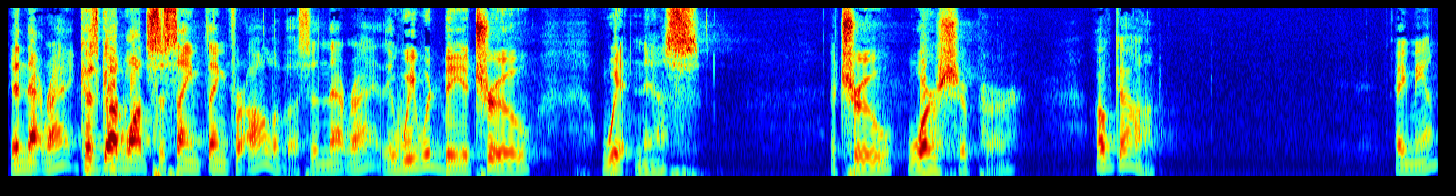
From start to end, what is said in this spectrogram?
Isn't that right? Because God wants the same thing for all of us. Isn't that right? That we would be a true witness, a true worshiper of God. Amen?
